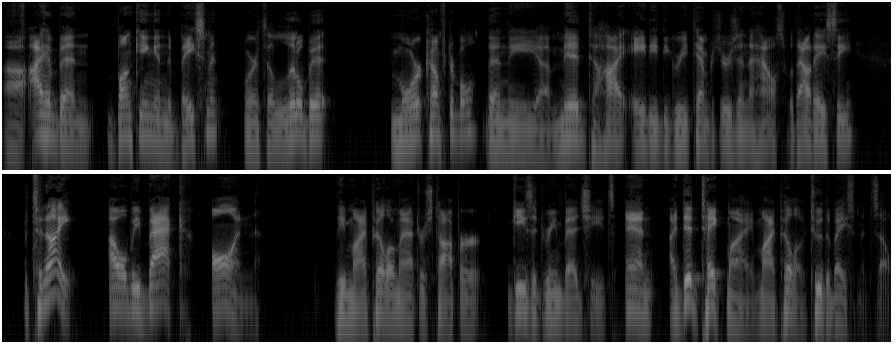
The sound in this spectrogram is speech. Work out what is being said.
uh, I have been bunking in the basement where it's a little bit more comfortable than the uh, mid to high 80 degree temperatures in the house without AC. But tonight, I will be back on the My Pillow mattress topper, Giza Dream bed sheets, and I did take my My Pillow to the basement. So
